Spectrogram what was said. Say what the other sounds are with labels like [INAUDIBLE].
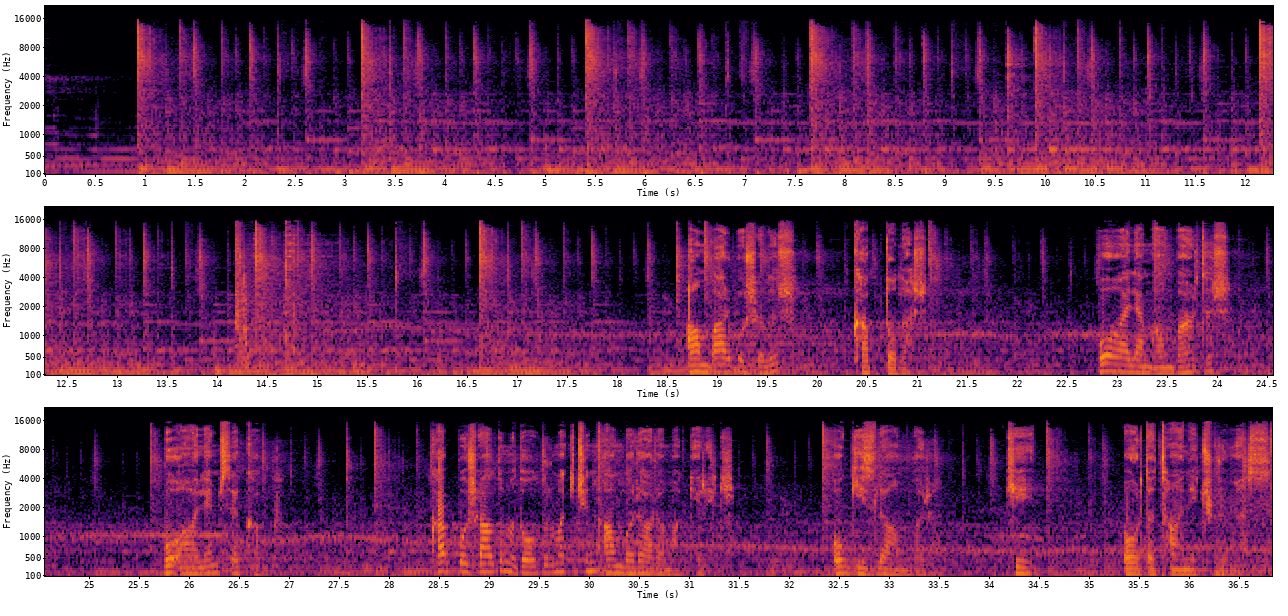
Ambar boşalır, kap dolar. O alem ambardır, bu alemse kap. Kap boşaldı mı doldurmak için ambarı aramak gerek. O gizli ambarı ki orada tane çürümez.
